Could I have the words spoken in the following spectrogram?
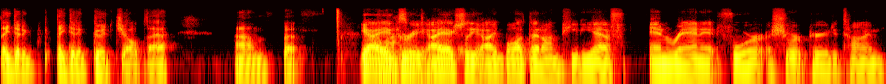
they did a they did a good job there. Um, but yeah, I agree. I actually I bought that on PDF and ran it for a short period of time.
